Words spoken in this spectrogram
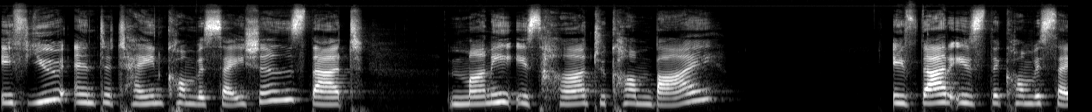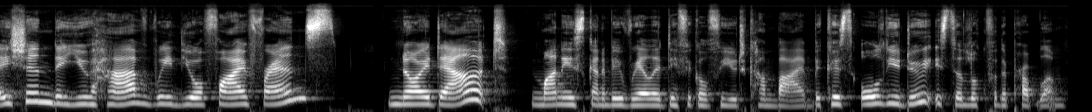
If you entertain conversations that money is hard to come by, if that is the conversation that you have with your five friends, no doubt money is going to be really difficult for you to come by because all you do is to look for the problem.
